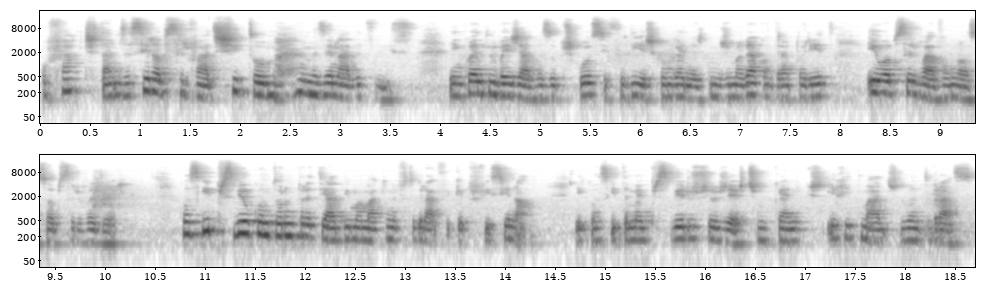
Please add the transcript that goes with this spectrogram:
O facto de estarmos a ser observados excitou-me, mas eu nada te disse. Enquanto me beijavas o pescoço e fodias com ganas de me esmagar contra a parede, eu observava o nosso observador. Consegui perceber o contorno prateado de uma máquina fotográfica profissional e consegui também perceber os seus gestos mecânicos e ritmados do antebraço.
